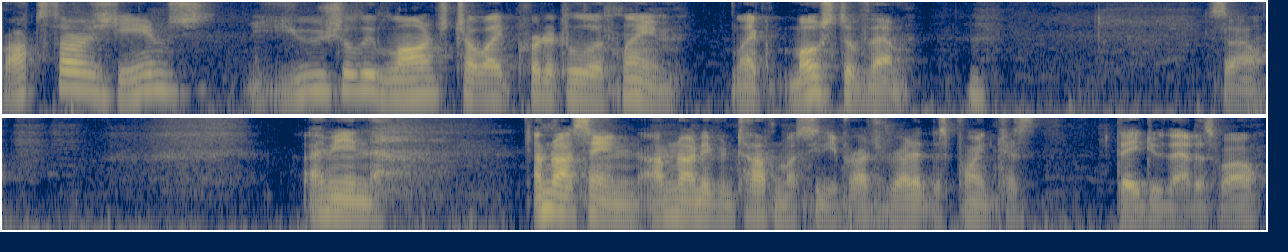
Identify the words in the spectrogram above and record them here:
Rockstar's games usually launch to like critical acclaim, like most of them. So, I mean, I'm not saying I'm not even talking about CD Projekt Red at this point because they do that as well.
